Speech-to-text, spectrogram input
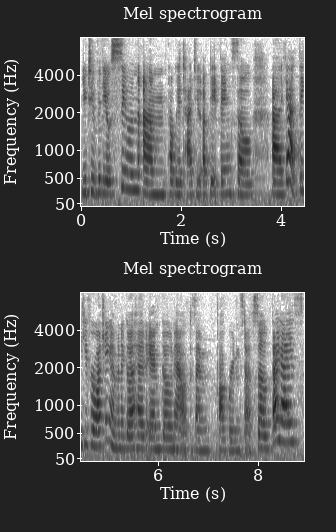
YouTube video soon, um, probably a tattoo update thing. So uh, yeah, thank you for watching. I'm going to go ahead and go now because I'm awkward and stuff. So bye guys!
